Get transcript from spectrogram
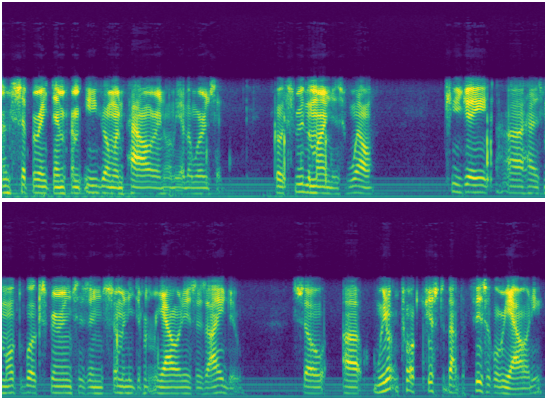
and separate them from ego and power and all the other words that go through the mind as well. TJ uh, has multiple experiences in so many different realities as I do. So uh, we don't talk just about the physical reality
